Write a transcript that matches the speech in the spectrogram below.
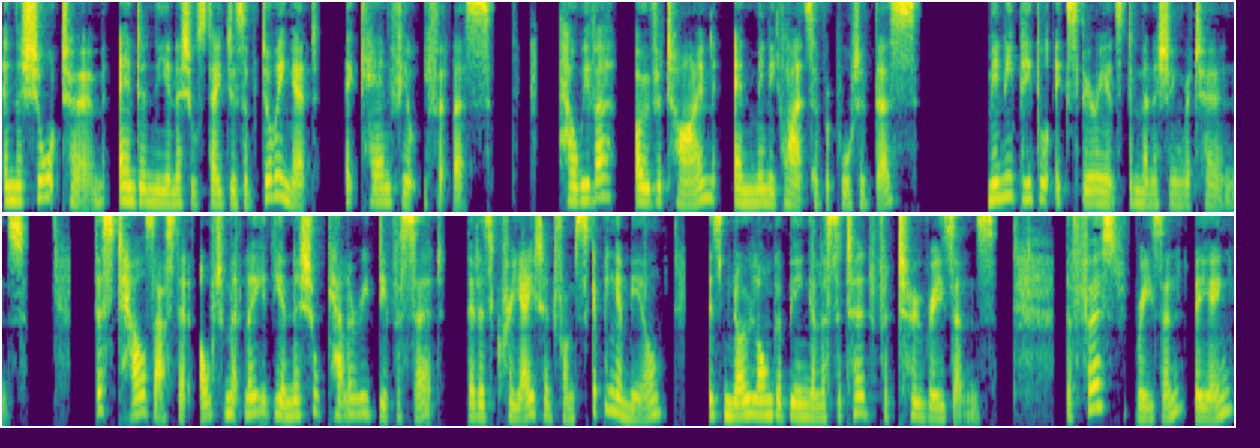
In the short term and in the initial stages of doing it, it can feel effortless. However, over time, and many clients have reported this, many people experience diminishing returns. This tells us that ultimately the initial calorie deficit that is created from skipping a meal is no longer being elicited for two reasons. The first reason being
